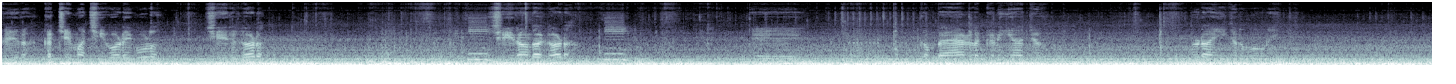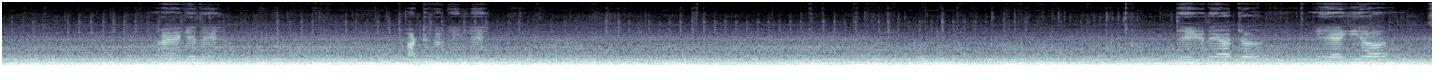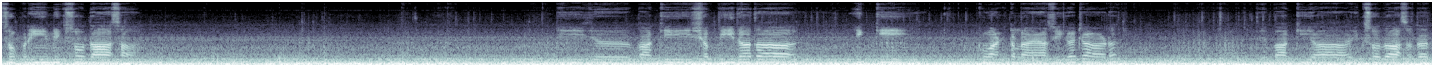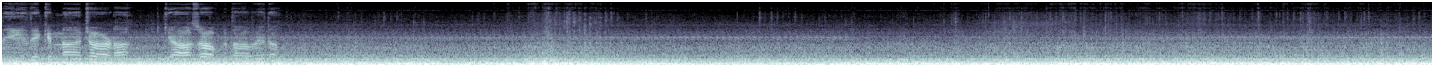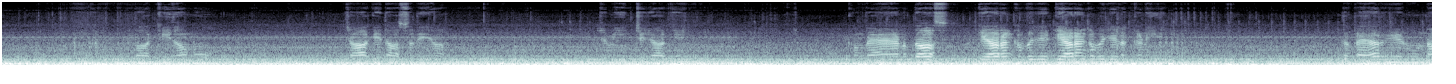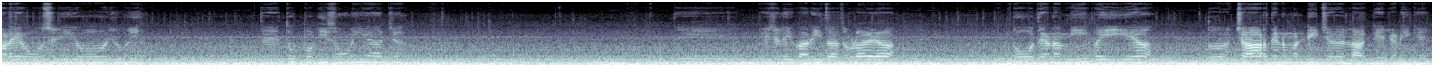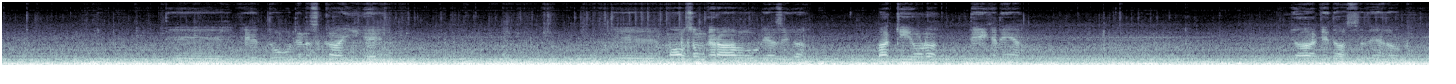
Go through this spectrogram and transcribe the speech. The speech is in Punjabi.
ਫੇਰ ਕੱਚੇ ਮਾਛੀਵਾੜੇ ਕੋਲ, ਸ਼ੇਰਗੜ੍ਹ। ਸ਼ੇਰਾਂ ਦਾ ਗੜ ਤੇ ਕੰਬਾਈਨ ਲੱਗਣੀ ਅੱਜ। ਵਢਾਈ ਕਰਵਾਉਣੀ। ਰਹਿ ਗਏ ਤੇ 8 ਕਿੱਲੇ ਦੇਖਦੇ ਹਾਂ ਅੱਜ ਇਹ ਹੈਗੀ ਆ ਸੁਪਰੀਮ 110 ਆ। ਬੀਜ ਬਾਕੀ 26 ਦਾ ਤਾਂ 21 ਕੁਆਂਟਲ ਆਇਆ ਸੀਗਾ ਝਾੜ। ਤੇ ਬਾਕੀ ਆ 110 ਦਾ ਦੇਖਦੇ ਕਿੰਨਾ ਝਾੜ ਆ, ਕਿਆ ਹਿਸਾਬ ਕਿਤਾਬ ਇਹਦਾ ਬਾਕੀ ਤੁਹਾਨੂੰ ਜਾ ਕੇ ਦੱਸਦੇ ਆ ਜ਼ਮੀਨ 'ਚ ਜਾ ਕੇ। ਕੰਬਾਈਨ 10 11 ਕੁ ਵਜੇ 11 ਕੁ ਵਜੇ ਲੱਗਣੀ ਹੈ। ਦੁਪਹਿਰ ਜੇ ਨੂੰ, ਨਾਲੇ ਉਸ ਜੀ ਉਹ ਹੋ ਜੂਗੀ। ਤੇ ਧੁੱਪ ਵੀ ਸੋਹਣੀ ਆ ਅੱਜ। ਤੇ ਪਿਛਲੀ ਵਾਰੀ ਤਾਂ ਥੋੜਾ ਜਿਹਾ ਦੋ ਦਿਨ ਮੀਂਹ ਪਈ ਆ। ਦੋ, ਚਾਰ ਦਿਨ ਮੰਡੀ 'ਚ ਲੱਗ ਗਏ ਜਣੀ ਕਿ। ਤੇ ਫਿਰ ਦੋ ਦਿਨ ਸਕਾਈ ਗਏ। ਮੌਸਮ ਖਰਾਬ ਹੋ ਗਿਆ ਸੀਗਾ। ਬਾਕੀ ਹੁਣ ਦੇਖਦੇ ਆ। ਜਾ ਕੇ ਦੱਸਦੇ ਆ ਤੁਹਾਨੂੰ।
